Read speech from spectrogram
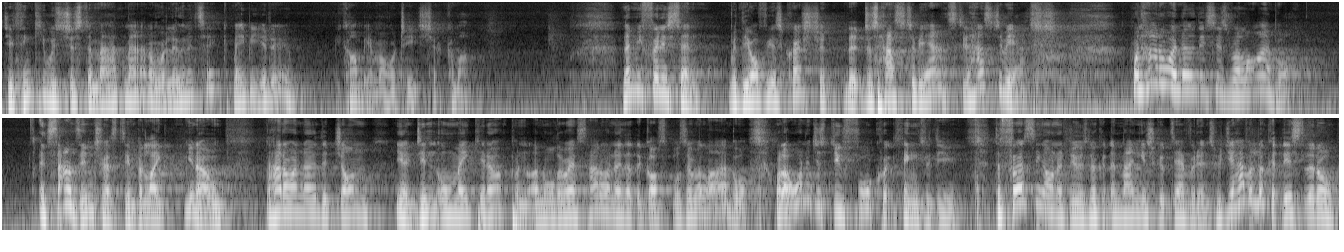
Do you think he was just a madman or a lunatic? Maybe you do. He can't be a moral teacher. Come on. Let me finish then with the obvious question that just has to be asked. It has to be asked. Well, how do I know this is reliable? It sounds interesting, but like, you know, how do I know that John, you know, didn't all make it up and, and all the rest? How do I know that the Gospels are reliable? Well, I want to just do four quick things with you. The first thing I want to do is look at the manuscript evidence. Would you have a look at this little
